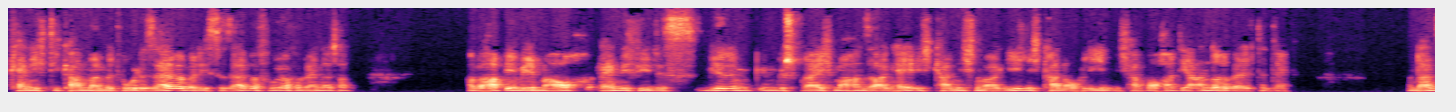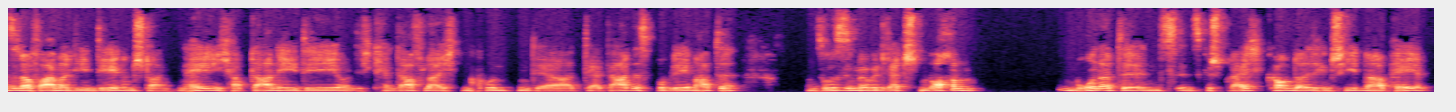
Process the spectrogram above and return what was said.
kenne ich die Kanban-Methode selber, weil ich sie selber früher verwendet habe, aber habe ihm eben auch, ähnlich wie das wir im, im Gespräch machen, sagen, hey, ich kann nicht nur agil, ich kann auch lean, ich habe auch die andere Welt entdeckt. Und dann sind auf einmal die Ideen entstanden, hey, ich habe da eine Idee und ich kenne da vielleicht einen Kunden, der, der da das Problem hatte. Und so sind wir über die letzten Wochen, Monate ins, ins Gespräch gekommen, dass ich entschieden habe, hey,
